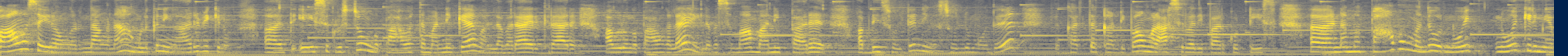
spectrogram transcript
பாவம் செய்கிறவங்க இருந்தாங்கன்னா அவங்களுக்கு நீங்கள் அறிவிக்கணும். ஏசு இயேசு கிறிஸ்து உங்கள் பாவத்தை மன்னிக்க வல்லவராக இருக்கிறாரு. அவர் உங்கள் பாவங்களை இலவசமாக மன்னிப்பார் அப்படின்னு சொல்லி சொல்லிட்டு நீங்கள் சொல்லும் போது கர்த்தர் கண்டிப்பாக அவங்களை ஆசீர்வதிப்பார் குட்டீஸ். நம்ம பாவம் வந்து ஒரு நோய் நோய் கிருமியை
